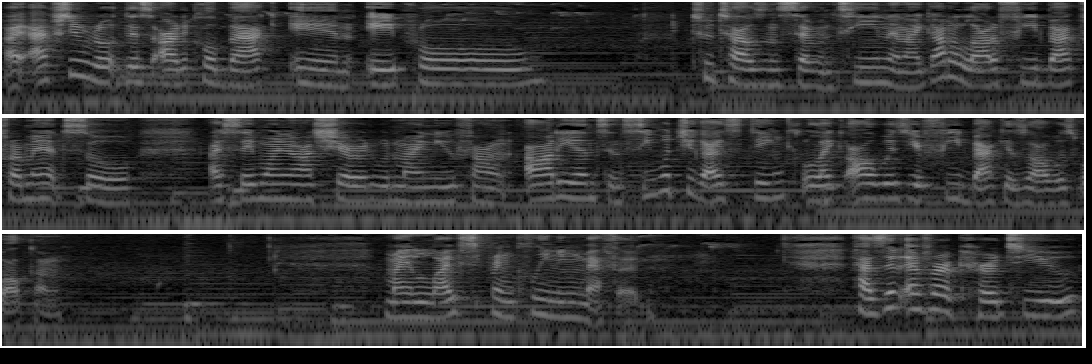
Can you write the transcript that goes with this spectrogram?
I actually wrote this article back in April 2017 and I got a lot of feedback from it. So I say, why not share it with my newfound audience and see what you guys think? Like always, your feedback is always welcome. My life spring cleaning method. Has it ever occurred to you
